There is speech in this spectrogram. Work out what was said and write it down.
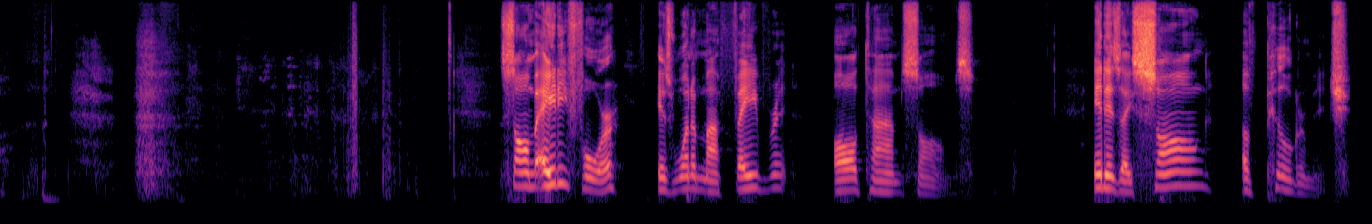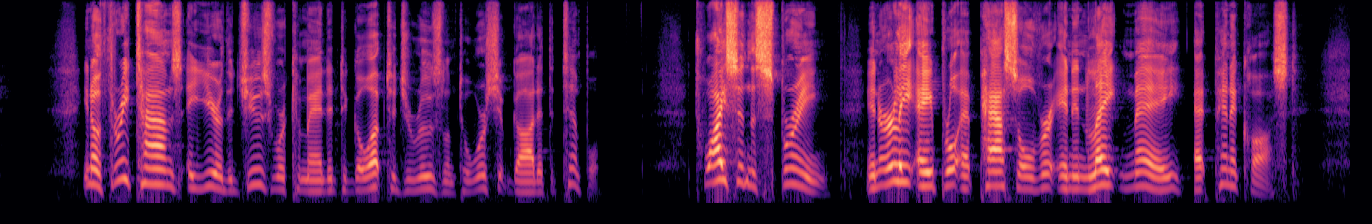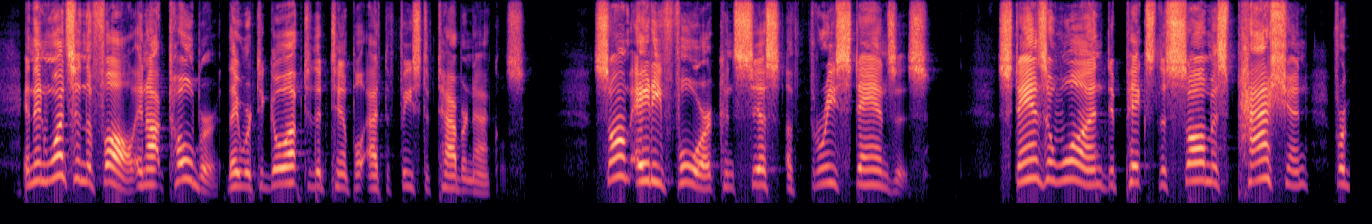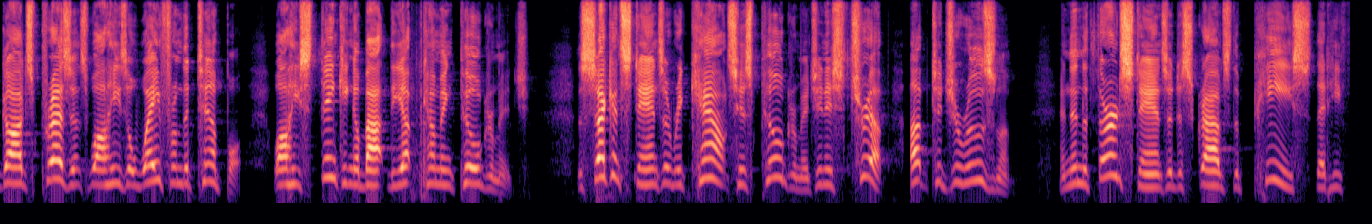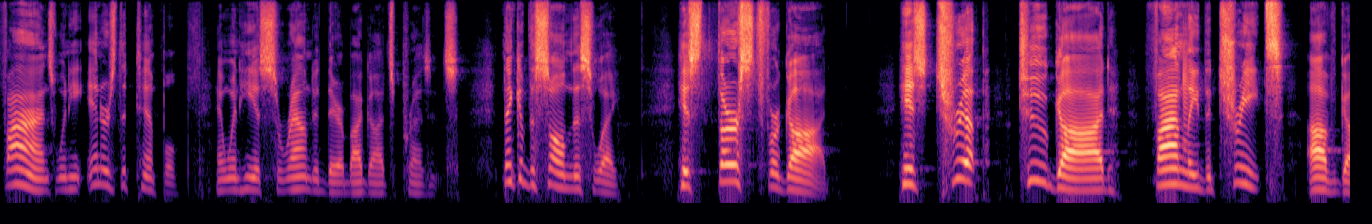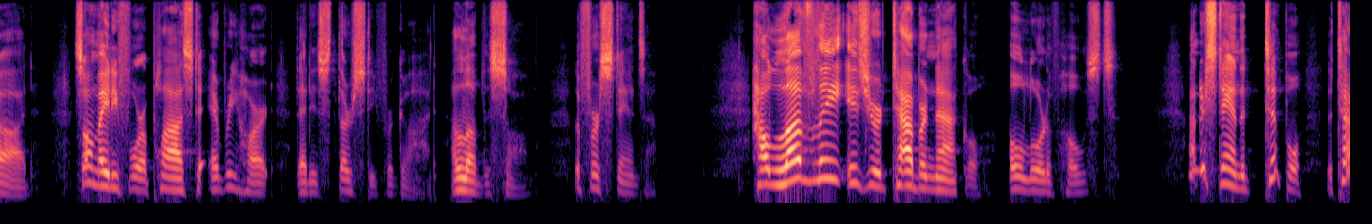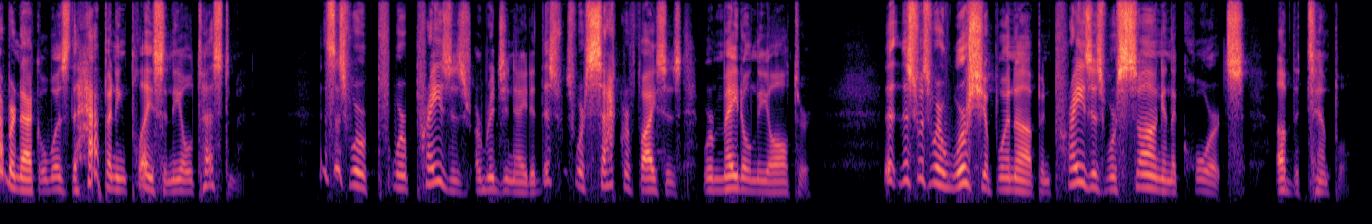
Psalm 84 is one of my favorite all time Psalms. It is a song of pilgrimage. You know, three times a year the Jews were commanded to go up to Jerusalem to worship God at the temple. Twice in the spring, in early April at Passover, and in late May at Pentecost. And then once in the fall, in October, they were to go up to the temple at the Feast of Tabernacles. Psalm 84 consists of three stanzas. Stanza 1 depicts the psalmist's passion for God's presence while he's away from the temple, while he's thinking about the upcoming pilgrimage. The second stanza recounts his pilgrimage and his trip up to Jerusalem. And then the third stanza describes the peace that he finds when he enters the temple and when he is surrounded there by God's presence. Think of the psalm this way his thirst for God, his trip to God, finally, the treats of God. Psalm 84 applies to every heart that is thirsty for God. I love this psalm. The first stanza How lovely is your tabernacle, O Lord of hosts. Understand the temple, the tabernacle was the happening place in the Old Testament. This is where, where praises originated. This was where sacrifices were made on the altar. This was where worship went up and praises were sung in the courts of the temple.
